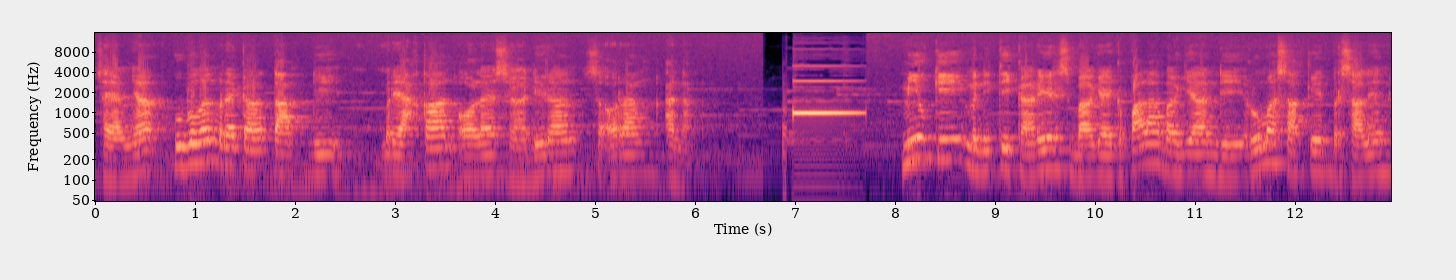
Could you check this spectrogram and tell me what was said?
Sayangnya, hubungan mereka tak dimeriahkan oleh kehadiran seorang anak. Miyuki meniti karir sebagai kepala bagian di rumah sakit bersalin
